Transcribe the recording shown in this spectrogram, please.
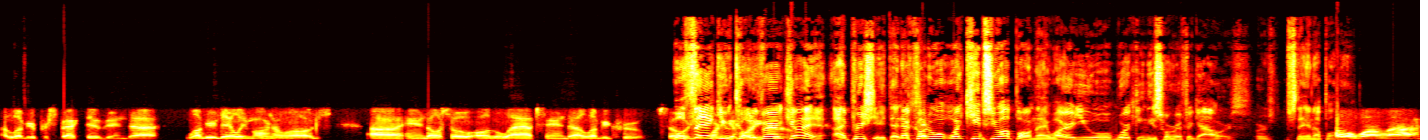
I love your perspective, and uh, love your daily monologues, uh, and also all the laughs, and uh, love your crew. So well, thank you, Cody. Very crew- kind. I appreciate that. Now, Cody, what what keeps you up all night? Why are you working these horrific hours or staying up all night? Oh well, uh,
